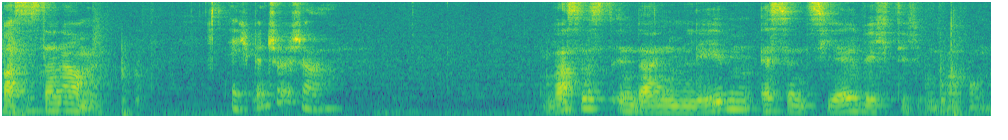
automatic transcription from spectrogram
Was ist dein Name? Ich bin Trisha. Was ist in deinem Leben essentiell wichtig und warum?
